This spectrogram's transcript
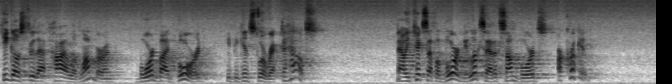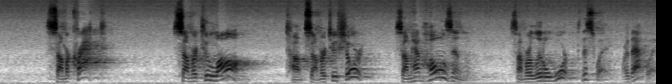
he goes through that pile of lumber and board by board, he begins to erect a house. Now he picks up a board and he looks at it. Some boards are crooked, some are cracked, some are too long, Some are too short. Some have holes in them. Some are a little warped this way or that way.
